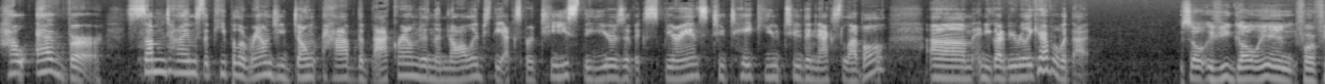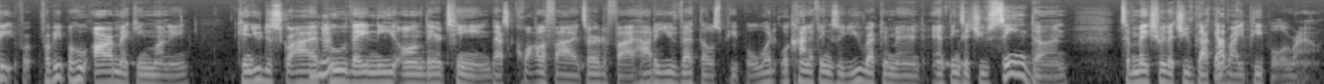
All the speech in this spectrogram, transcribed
However, sometimes the people around you don't have the background and the knowledge, the expertise, the years of experience to take you to the next level. Um, and you got to be really careful with that. So if you go in for, for, for people who are making money, can you describe mm-hmm. who they need on their team that's qualified, certified? How do you vet those people? What what kind of things do you recommend and things that you've seen done to make sure that you've got yep. the right people around?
